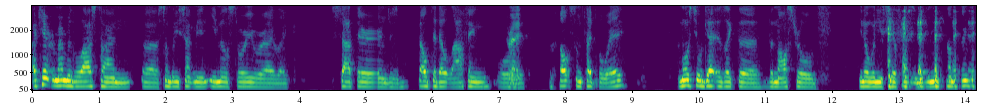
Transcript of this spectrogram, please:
I can't remember the last time uh, somebody sent me an email story where I like sat there and just belted out laughing or right. felt some type of way. The most you'll get is like the the nostril, you know, when you see a funny meme or something.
